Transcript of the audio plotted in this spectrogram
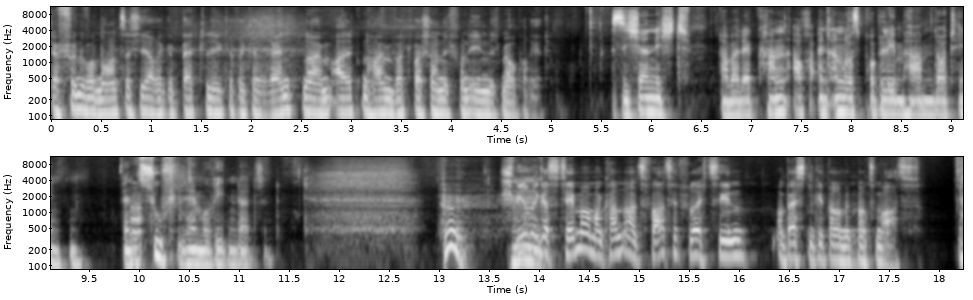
Der 95-jährige bettlägerige Rentner im Altenheim wird wahrscheinlich von Ihnen nicht mehr operiert. Sicher nicht, aber der kann auch ein anderes Problem haben dort hinten, wenn ja. zu viele Hämorrhoiden da sind. Hm. Schwieriges hm. Thema, man kann als Fazit vielleicht ziehen, am besten geht man damit mal zum Arzt.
